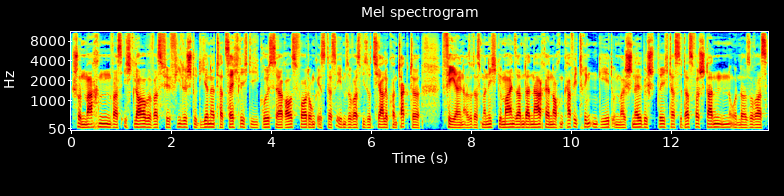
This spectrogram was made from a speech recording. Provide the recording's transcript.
schon machen. Was ich glaube, was für viele Studierende tatsächlich die größte Herausforderung ist, dass eben sowas wie soziale Kontakte fehlen. Also dass man nicht gemeinsam gemeinsam dann nachher noch einen Kaffee trinken geht und mal schnell bespricht, hast du das verstanden oder sowas.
